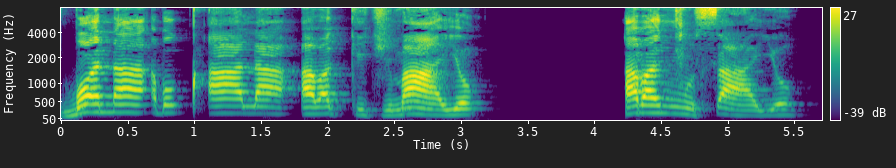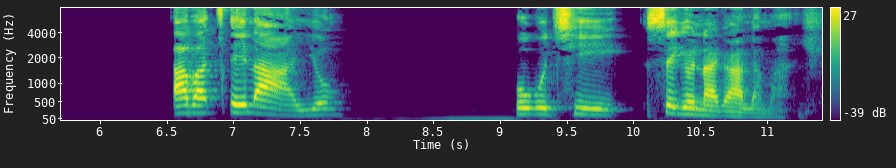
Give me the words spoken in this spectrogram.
Bona abokuqala abagijimayo abanxusayo abacelayo ukuthi sekuyonakala manje.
